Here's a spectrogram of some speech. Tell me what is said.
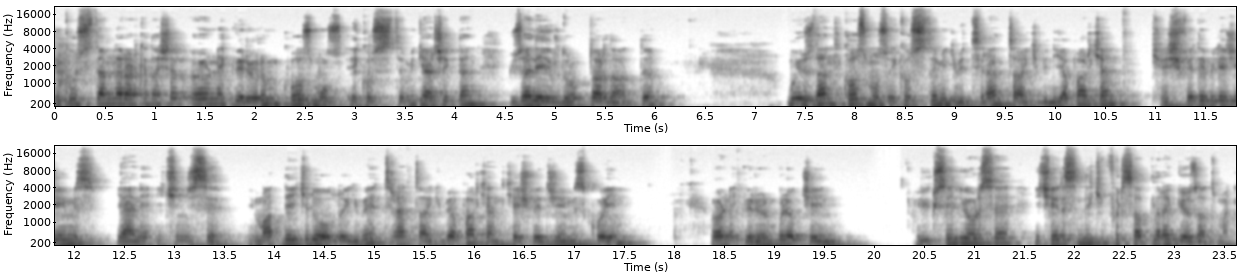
Ekosistemler arkadaşlar örnek veriyorum. Kozmos ekosistemi gerçekten güzel airdroplar dağıttı. Bu yüzden Kozmos ekosistemi gibi trend takibini yaparken keşfedebileceğimiz yani ikincisi madde 2'de olduğu gibi trend takibi yaparken keşfedeceğimiz coin örnek veriyorum blockchain yükseliyor ise içerisindeki fırsatlara göz atmak.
